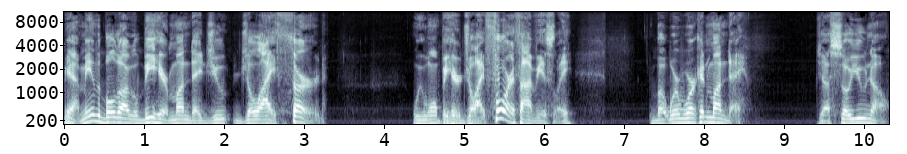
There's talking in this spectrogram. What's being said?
Yeah, me and the Bulldog will be here Monday, Ju- July 3rd. We won't be here July 4th, obviously, but we're working Monday, just so you know.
